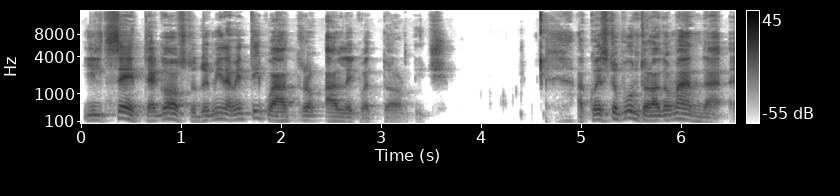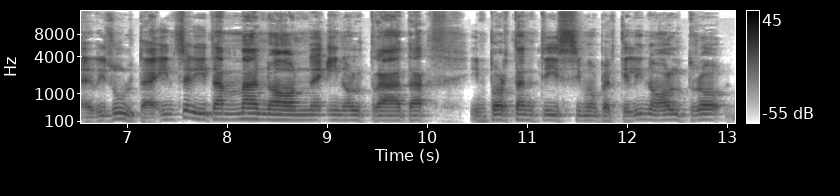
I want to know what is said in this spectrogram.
il 7 agosto 2024 alle 14. A questo punto la domanda eh, risulta inserita ma non inoltrata, importantissimo perché l'inoltro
